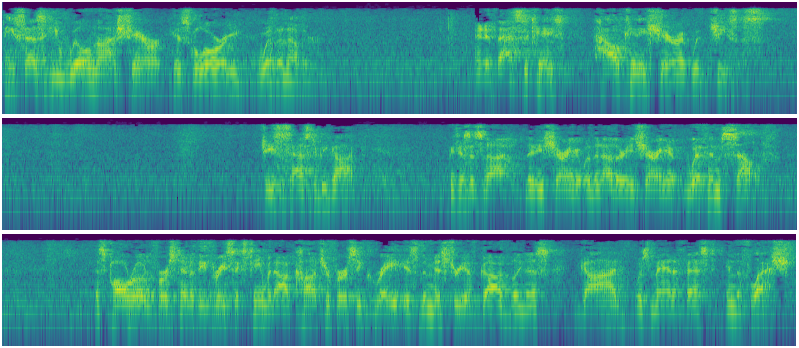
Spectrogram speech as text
He says he will not share his glory with another. And if that's the case, how can he share it with Jesus? Jesus has to be God. Because it's not that he's sharing it with another, he's sharing it with himself. As Paul wrote in 1 Timothy 3:16, without controversy great is the mystery of godliness. God was manifest in the flesh,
